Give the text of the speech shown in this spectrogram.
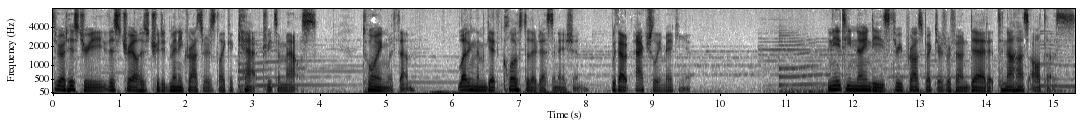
Throughout history, this trail has treated many crossers like a cat treats a mouse, toying with them, letting them get close to their destination without actually making it. In the 1890s, three prospectors were found dead at Tinajas Altas,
